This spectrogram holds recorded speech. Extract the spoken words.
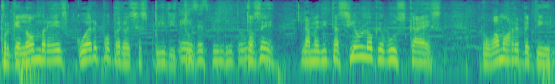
porque el hombre es cuerpo, pero es espíritu. Es espíritu. Entonces, la meditación lo que busca es, lo vamos a repetir,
